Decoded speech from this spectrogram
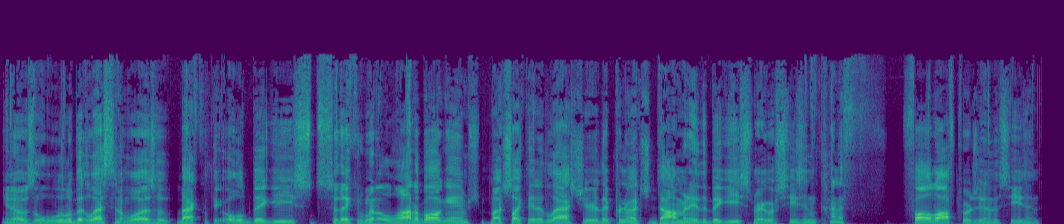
you know is a little bit less than it was back with the old Big East. So they could win a lot of ball games, much like they did last year. They pretty much dominated the Big East in regular season and kind of fall off towards the end of the season.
